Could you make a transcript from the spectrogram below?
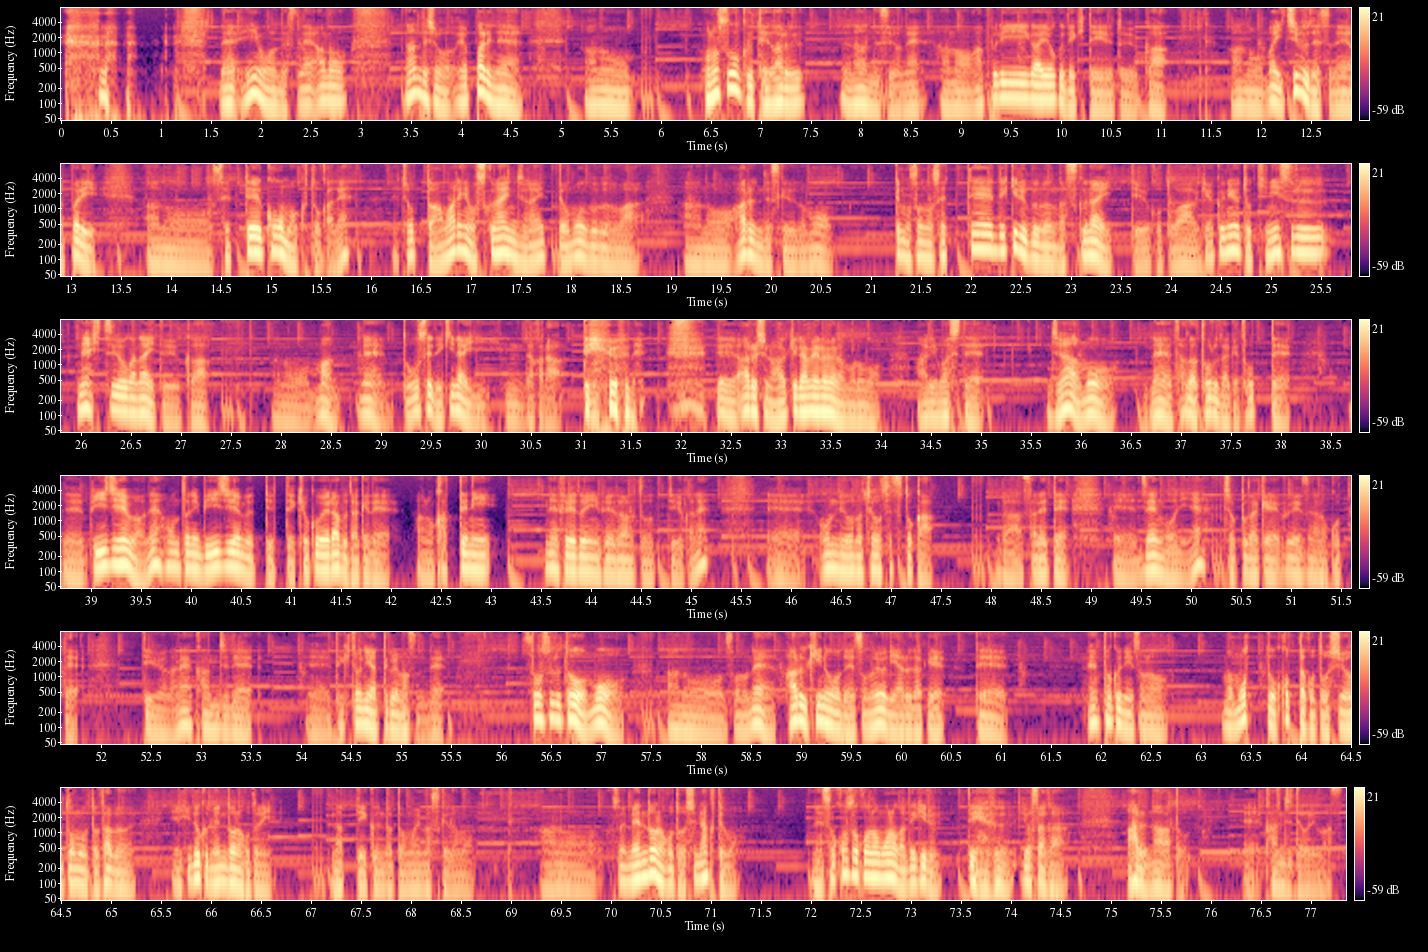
ね、いいものですね。あの、なんでしょう、やっぱりね、あの、ものすごく手軽なんですよね。あの、アプリがよくできているというか、あの、まあ、一部ですね、やっぱり、あの、設定項目とかね、ちょっとあまりにも少ないんじゃないって思う部分は、あの、あるんですけれども、でもその設定できる部分が少ないっていうことは、逆に言うと気にするね、必要がないというか、あの、まあね、どうせできないんだからっていうね、えーある種の諦めのようなものもありまして、じゃあもうね、ただ撮るだけ撮って、で、BGM はね、本当に BGM って言って曲を選ぶだけで、あの、勝手にね、フェードイン、フェードアウトっていうかね、えー音量の調節とかがされて、えー前後にね、ちょっとだけフレーズが残ってっていうようなね、感じで、えー適当にやってくれますんで、そうするともう、あのーそのね、ある機能でそのようにやるだけで、ね、特にその、まあ、もっと凝ったことをしようと思うと多分、えーひどく面倒なことになっていくんだと思いますけども、あのーそういう面倒なことをしなくても、ね、そこそこのものができるっていう良さがあるなぁと、えー感じております。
